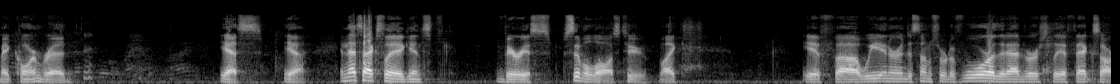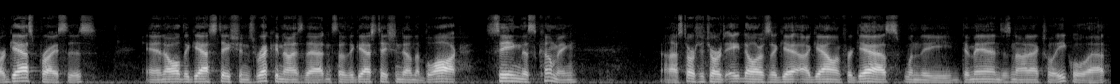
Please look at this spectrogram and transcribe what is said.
Make cornbread. Yes, yeah. And that's actually against various civil laws too. Like if uh, we enter into some sort of war that adversely affects our gas prices, and all the gas stations recognize that, and so the gas station down the block, seeing this coming, uh, starts to charge $8 a, ga- a, gallon for gas when the demand does not actually equal that,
